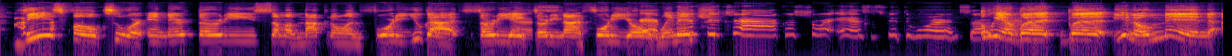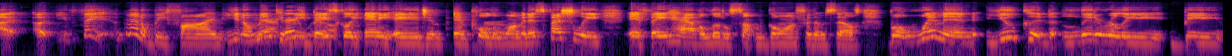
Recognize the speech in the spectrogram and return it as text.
these folks who are in their 30s, some of them knocking on 40, you got 38, yes. 39, 40 year old women. 50 child, because short ass is 51. So oh, yeah, but but you know, men uh, uh, they men will be fine time. You know, men yeah, can be will. basically any age and, and pull sure. a woman, especially if they have a little something going for themselves. But women, you could literally be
